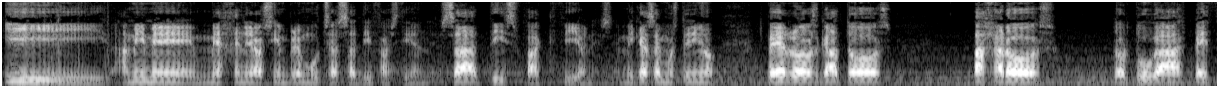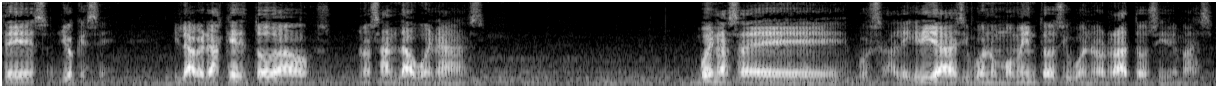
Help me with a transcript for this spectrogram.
y a mí me, me ha generado siempre muchas satisfacciones, satisfacciones. En mi casa hemos tenido perros, gatos, pájaros, tortugas, peces, yo qué sé. Y la verdad es que todos nos han dado buenas, buenas eh, pues, alegrías y buenos momentos y buenos ratos y demás.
